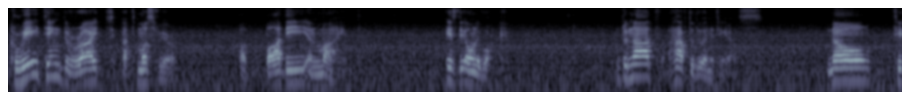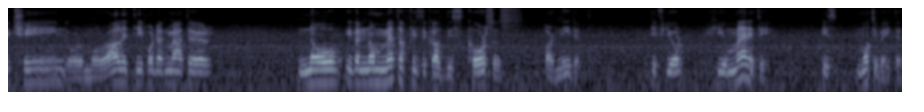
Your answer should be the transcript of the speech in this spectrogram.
Creating the right atmosphere of body and mind is the only work. You do not have to do anything else. No teaching or morality for that matter. No, even no metaphysical discourses are needed. If your humanity is motivated,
